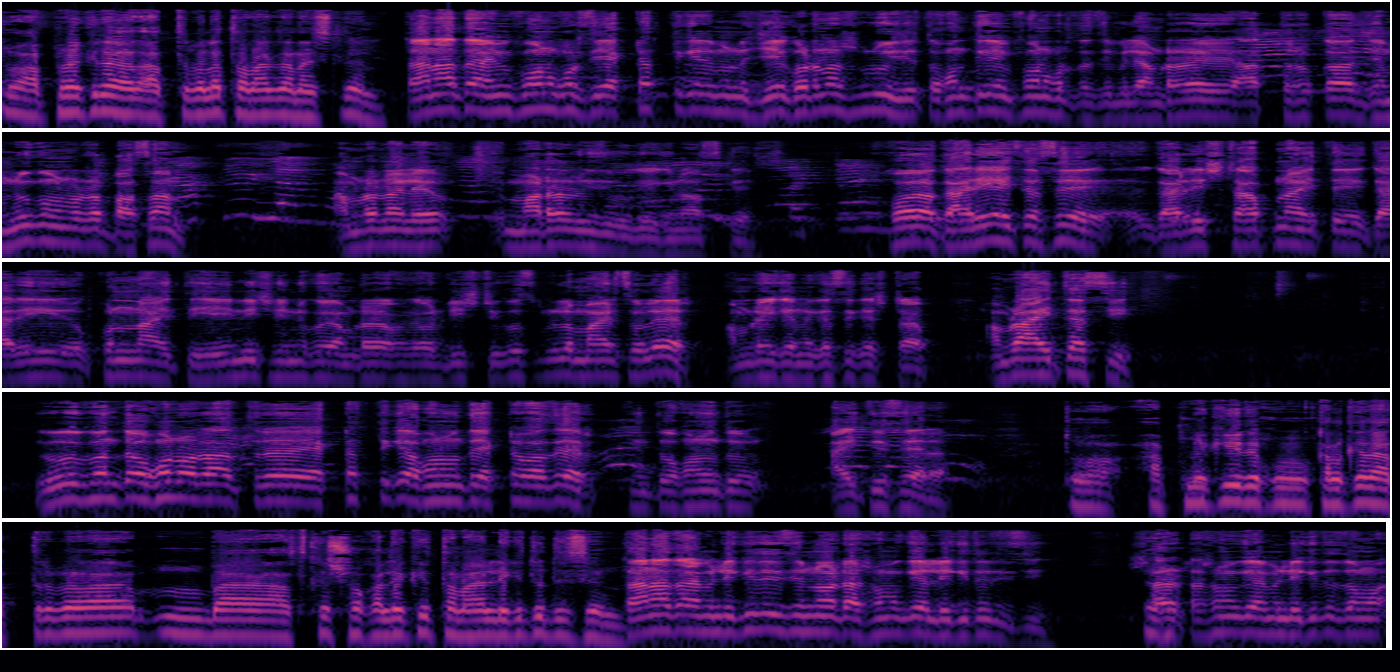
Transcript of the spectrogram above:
তো আপনারা কি রাত্রেবেলা থানা জানাইছিলেন? তা না তো আমি ফোন করছি একটার থেকে মানে যে ঘটনা শুরু হয়েছে তখন থেকে আমি ফোন করতেছি বলে আমরা আত্মরক্ষা যেমনি আমরা বাঁচান আমরা নাহলে মার্ডার হয়ে যাব কিনা আজকে। কয় গাড়ি আইতেছে গাড়ি স্টাফ না আইতে গাড়ি ওখান না আইতে এই নিয়ে কই আমরা ডিস্ট্রিক্ট হসপিটালে মায়ের চলে আমরা এখানে গেছি স্টাফ আমরা আইতাছি। ওই পর্যন্ত এখনও রাত্রে একটার থেকে এখনও তো একটা বাজে কিন্তু এখনও তো আইতেছে এরা। তো আপনি কি এরকম কালকে রাত্রেবেলা বা আজকে সকালে কি থানায় লিখিত দিয়েছেন? তা না তো আমি লিখে দিয়েছি নটার সময় গিয়ে লিখিত দিছি সময় আমি লিখিত জমা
